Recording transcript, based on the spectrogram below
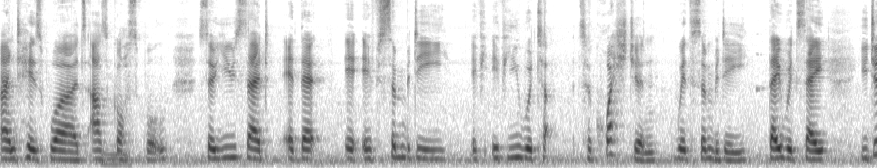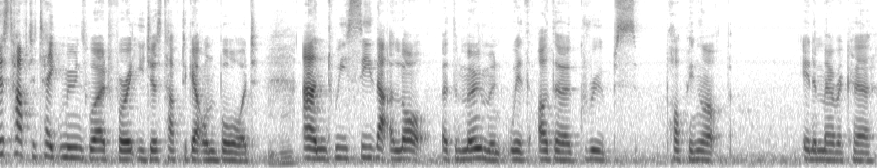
and his words as mm. gospel. So you said that if somebody, if, if you were to, to question with somebody, they would say, you just have to take Moon's word for it, you just have to get on board. Mm-hmm. And we see that a lot at the moment with other groups popping up in America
